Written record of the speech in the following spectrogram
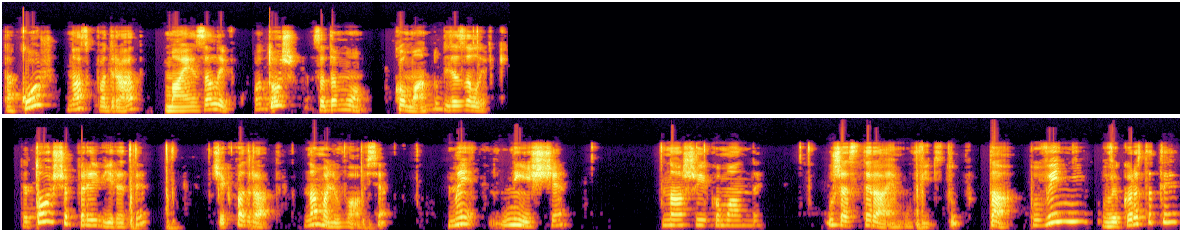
Також у нас квадрат має заливку. Отож, задамо команду для заливки. Для того, щоб перевірити, чи квадрат намалювався, ми нижче нашої команди уже стираємо відступ та повинні використати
